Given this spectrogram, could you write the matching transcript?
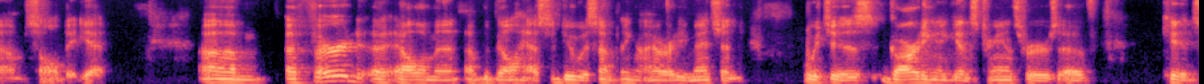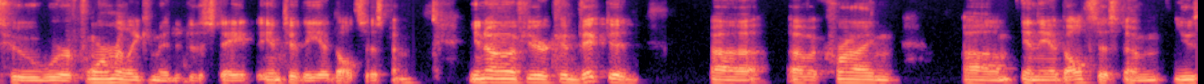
um, solved it yet. Um, a third uh, element of the bill has to do with something I already mentioned, which is guarding against transfers of kids who were formerly committed to the state into the adult system. You know, if you're convicted uh, of a crime um, in the adult system, you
